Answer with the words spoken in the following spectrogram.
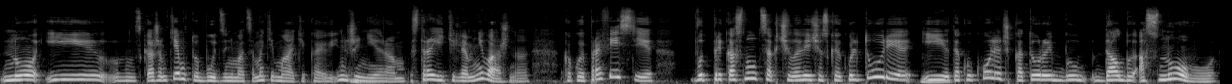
но и, скажем, тем, кто будет заниматься математикой, инженером, строителем, неважно какой профессии, вот прикоснуться к человеческой культуре mm-hmm. и такой колледж, который был, дал бы основу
